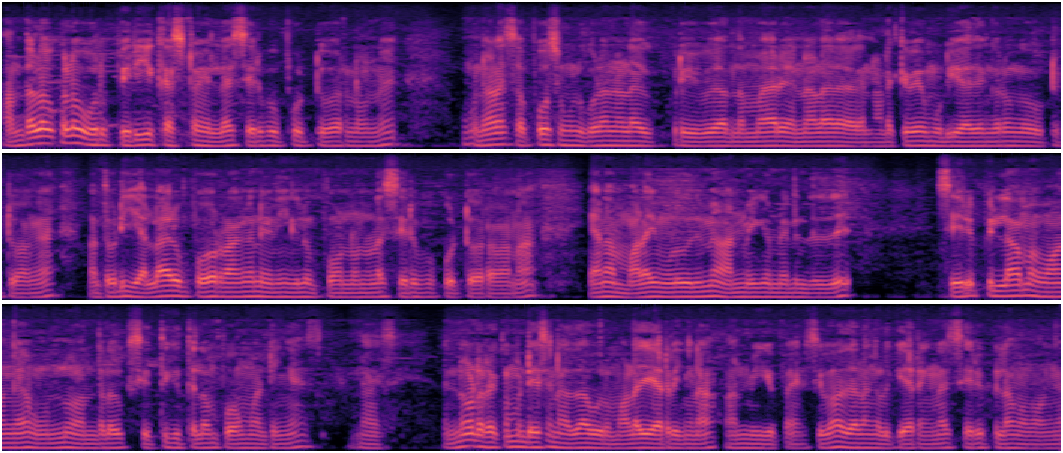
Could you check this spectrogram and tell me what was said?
அந்தளவுக்குலாம் ஒரு பெரிய கஷ்டம் இல்லை செருப்பு போட்டு வரணும்னு. உங்களால் சப்போஸ் உங்களுக்கு உடல்நல குறைவு அந்த மாதிரி என்னால் நடக்கவே முடியாதுங்கிறவங்க விட்டுட்டு வாங்க. மற்றபடி எல்லோரும் போடுறாங்கன்னு நீங்களும் போகணுன்னா செருப்பு போட்டு வர வேணாம். ஏன்னா மலை முழுவதுமே ஆன்மீகம் இருந்தது செருப்பு இல்லாமல் வாங்க. ஒன்றும் அந்தளவுக்கு செத்துக்கித்தெல்லாம் போக மாட்டீங்க. நான் என்னோடய ரெக்கமெண்டேஷன் அதான். ஒரு மலை ஏறுறீங்கன்னா ஆன்மீக பயன். சிவாதலங்களுக்கு ஏறுறீங்கன்னா செருப்பு இல்லாமல் வாங்க.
